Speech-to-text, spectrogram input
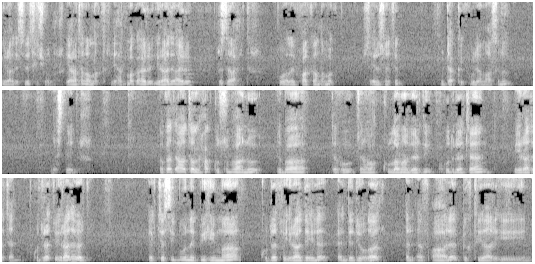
iradesiyle seçiyorlar. Yaratan Allah'tır. Yaratmak ayrı, irade ayrı, rıza ayrıdır. Buradaki farkı anlamak işte ehl sünnetin müdakkik ulemasının mesleğidir. Fakat atal hakku subhanu ibadehu Cenab-ı Hak kullarına verdi. Kudreten ve iradeten. Kudret ve irade verdi. Yektesibune bihima kudret ve irade ile elde ediyorlar. El ef'ale bi ihtiyarihim.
